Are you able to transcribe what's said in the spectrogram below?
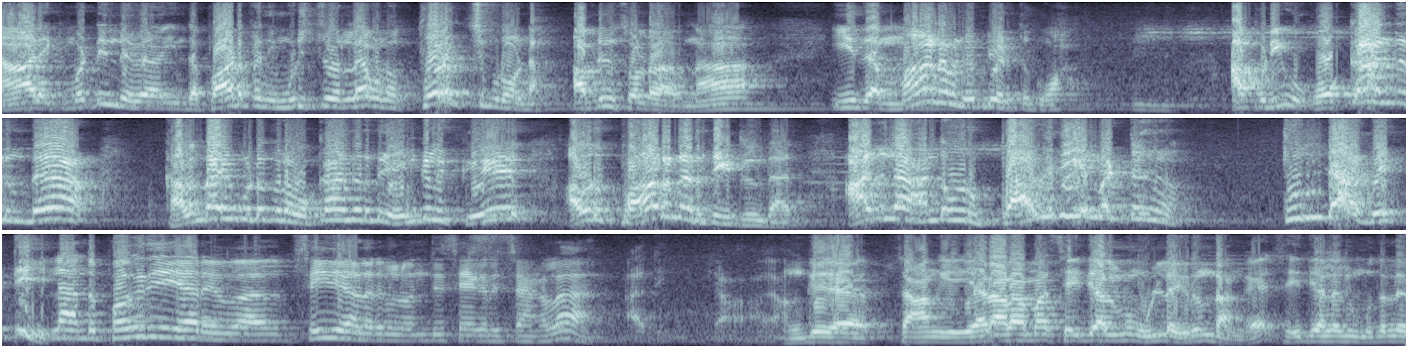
நாளைக்கு மட்டும் இந்த இந்த பாடத்தை நீ முடிச்சுட்டு வரல உன்னை துடைச்சு விடுவோம்டா அப்படின்னு சொல்றாருன்னா இத மாணவன் எப்படி எடுத்துக்குவான். அப்படி உட்கார்ந்திருந்த கலந்தாய் கூட்டத்துல உட்கார்ந்திருந்த எங்களுக்கு அவர் பாடம் நடத்திக்கிட்டு இருந்தார். அதுல அந்த ஒரு பகுதியை மட்டும் துண்டா வெட்டி இல்ல அந்த பகுதியை யாரு செய்தியாளர்கள் வந்து சேகரிச்சாங்களா? அது அங்க அங்க ஏராளமா செய்தியாளர்களும் உள்ள இருந்தாங்க. செய்தியாளர்கள் முதல்ல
